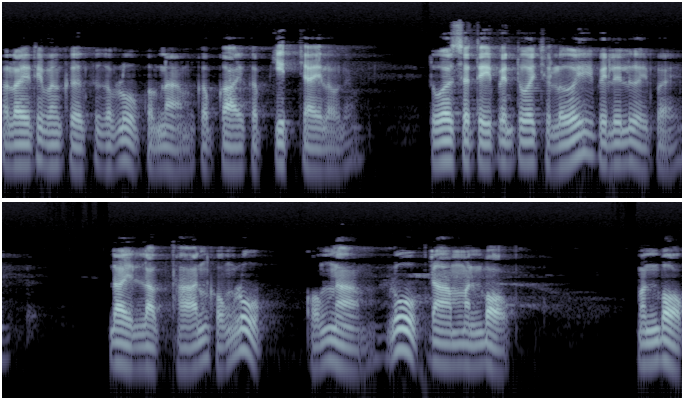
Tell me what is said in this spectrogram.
อะไรที่มันเกิดขึ้นกับรูปกับนามกับกายกับจิตใจเราเนี่ย ตัวสติเป็นตัวเฉลยไปเรื่อยๆไป ได้หลักฐานของรูปของนาม รูปนามมันบอก มันบอก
